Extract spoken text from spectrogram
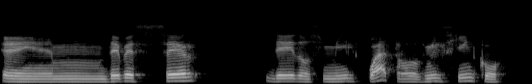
Em, debe ser de 2004, 2005.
